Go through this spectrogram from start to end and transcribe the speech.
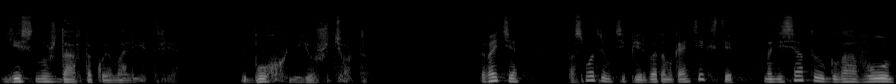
Есть нужда в такой молитве, и Бог ее ждет. Давайте посмотрим теперь в этом контексте на десятую главу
